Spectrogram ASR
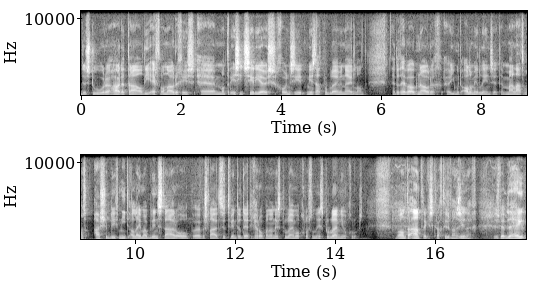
de stoere, harde taal die echt wel nodig is. ehm, want er is iets serieus georganiseerd misdaadprobleem in Nederland. En dat hebben we ook nodig. Eh, je moet alle middelen inzetten. Maar laten we ons alsjeblieft niet alleen maar blind staren op... eh, we sluiten ze 20, 30 jaar op en dan is het probleem opgelost. Dan is het probleem niet opgelost. Want de aantrekkingskracht is waanzinnig. Dus we hebben de hele,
